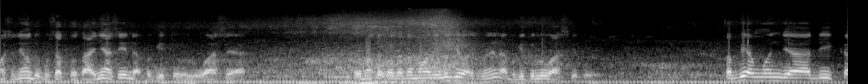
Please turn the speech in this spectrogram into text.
maksudnya untuk pusat kotanya sih tidak begitu luas ya. Termasuk Kota Tomohon ini juga sebenarnya tidak begitu luas gitu. Tapi yang menjadikan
